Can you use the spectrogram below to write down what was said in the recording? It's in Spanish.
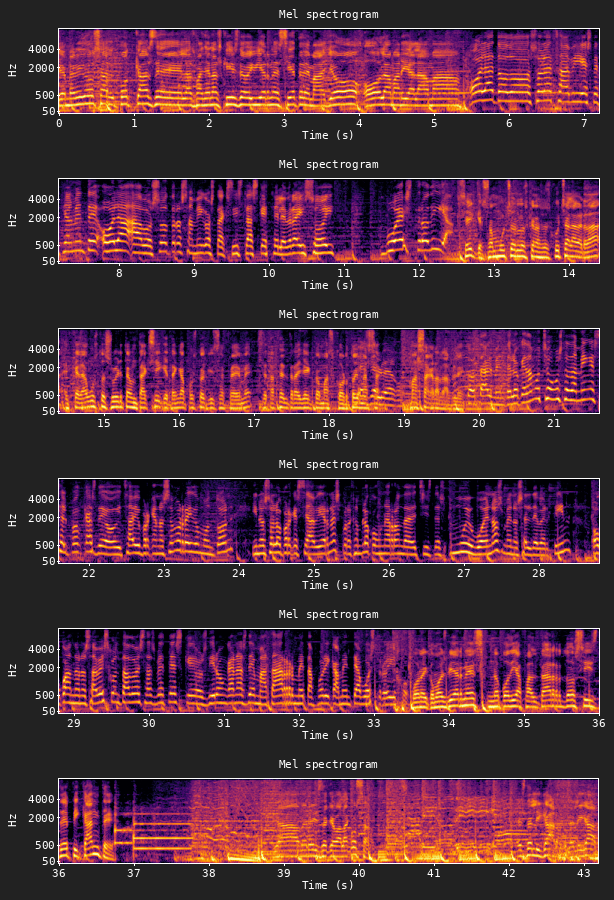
Bienvenidos al podcast de las Mañanas Kiss de hoy viernes 7 de mayo. Hola María Lama. Hola a todos, hola Xavi, especialmente hola a vosotros amigos taxistas que celebráis hoy vuestro día. Sí, que son muchos los que nos escuchan, la verdad es que da gusto subirte a un taxi que tenga puesto XFM, se te hace el trayecto más corto y más, luego. más agradable. Totalmente. Lo que da mucho gusto también es el podcast de hoy, Xavi, porque nos hemos reído un montón y no solo porque sea viernes, por ejemplo, con una ronda de chistes muy buenos, menos el de Bertín, o cuando nos habéis contado esas veces que os dieron ganas de matar metafóricamente a vuestro hijo. Bueno, y como es viernes, no podía faltar dosis de picante. Ya veréis de qué va la cosa. Es de ligar, de ligar.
